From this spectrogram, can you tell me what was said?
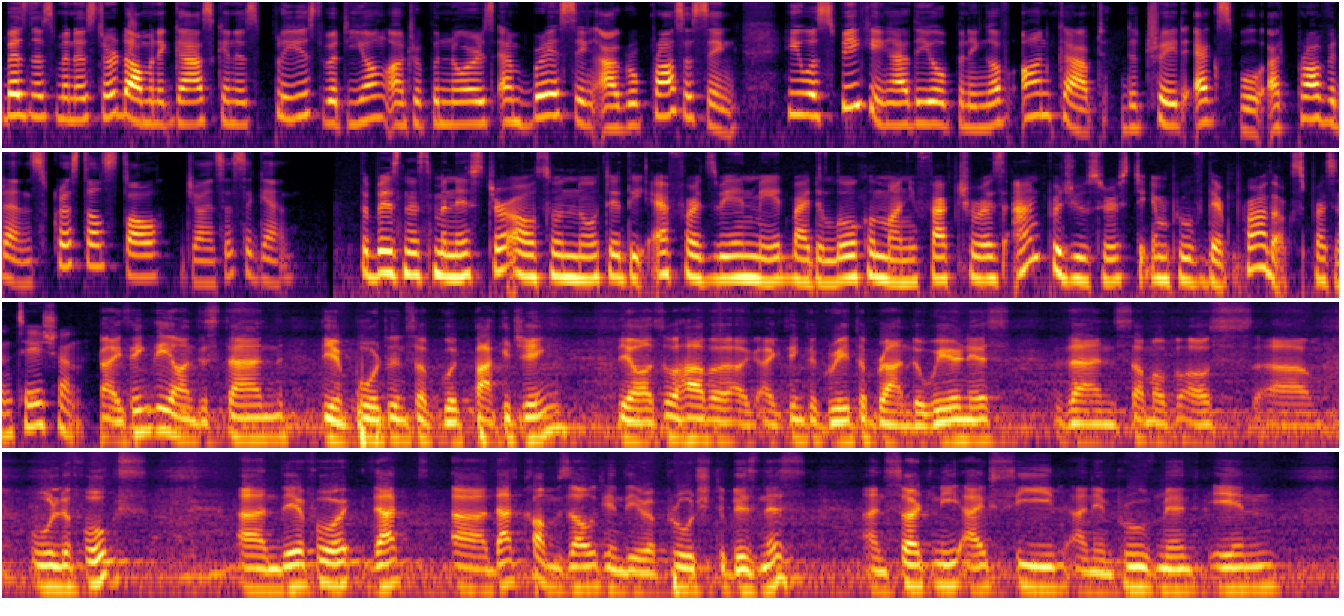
Business Minister Dominic Gaskin is pleased with young entrepreneurs embracing agro-processing. He was speaking at the opening of Uncapped, the trade expo at Providence. Crystal Stahl joins us again. The business minister also noted the efforts being made by the local manufacturers and producers to improve their products' presentation. I think they understand the importance of good packaging. They also have, a, I think, a greater brand awareness than some of us um, older folks. And therefore, that, uh, that comes out in their approach to business. And certainly, I've seen an improvement in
